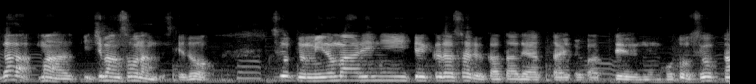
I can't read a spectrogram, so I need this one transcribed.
が、まあ一番そうなんですけど、すごく身の回りにいてくださる方であったりとかっていうことをすごく考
